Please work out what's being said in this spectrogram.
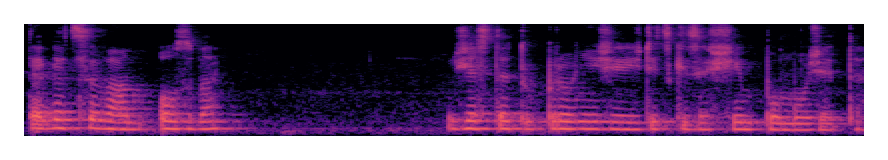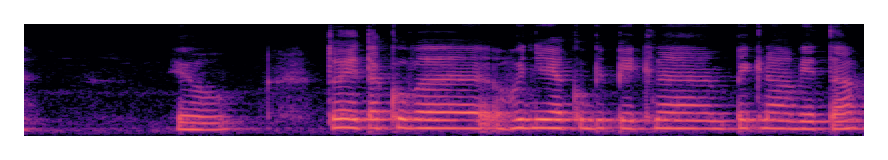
tak ať se vám ozve že jste tu pro ně, že jí vždycky se vším pomůžete. Jo. To je takové hodně jakoby pěkné, pěkná věta,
